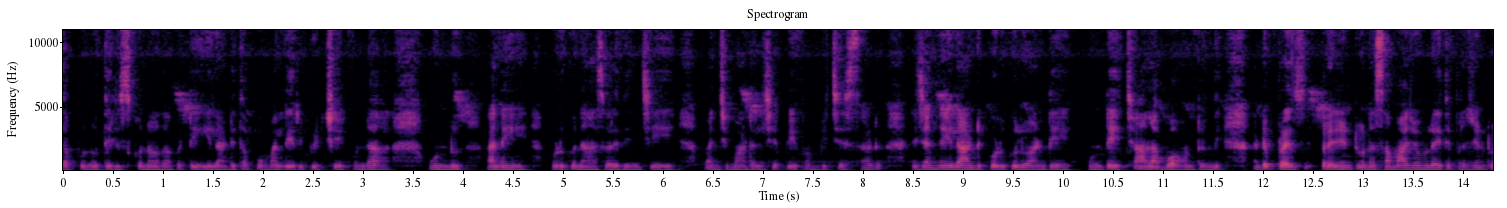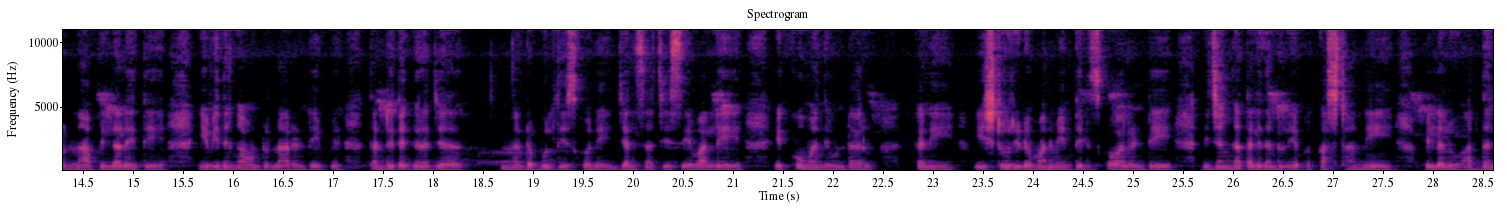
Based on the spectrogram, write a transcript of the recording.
తప్పు నువ్వు తెలుసుకున్నావు కాబట్టి ఇలాంటి తప్పు మళ్ళీ రిపీట్ చేయకుండా ఉండు అని కొడుకుని ఆశీర్వదించి మంచి మాటలు చెప్పి పంపించేస్తాడు. నిజంగా ఇలాంటి కొడుకులు అంటే ఉంటే చాలా బాగుంటుంది. అంటే ప్రజ ప్రజెంట్ ఉన్న సమాజంలో అయితే ప్రజెంట్ ఉన్న పిల్లలైతే ఏ విధంగా ఉంటున్నారంటే తండ్రి దగ్గర జ డబ్బులు తీసుకొని జలసా చేసే వాళ్ళే ఎక్కువ మంది ఉంటారు. కానీ ఈ స్టోరీలో మనమేం తెలుసుకోవాలంటే నిజంగా తల్లిదండ్రుల యొక్క కష్టాన్ని పిల్లలు అర్థం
